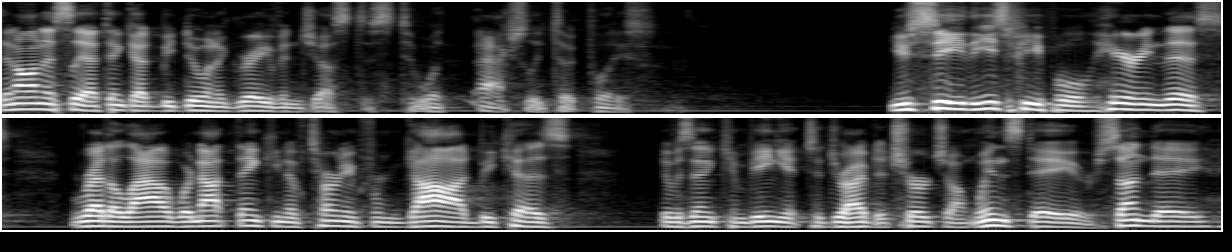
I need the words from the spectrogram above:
then honestly, I think I'd be doing a grave injustice to what actually took place. You see, these people hearing this read aloud were not thinking of turning from God because it was inconvenient to drive to church on Wednesday or Sunday.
